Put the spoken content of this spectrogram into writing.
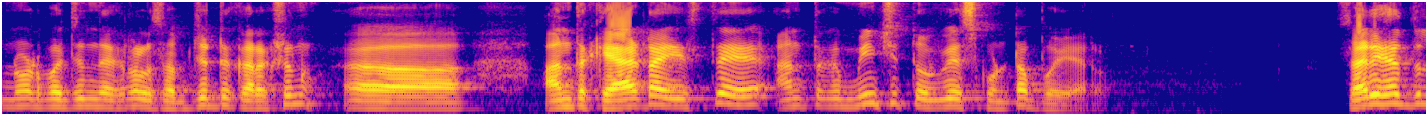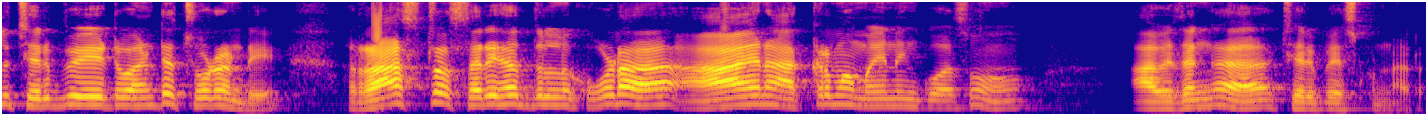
నూట పద్దెనిమిది ఎకరాల సబ్జెక్టు కరెక్షన్ అంత కేటాయిస్తే అంతకు మించి తవ్వేసుకుంటా పోయారు. సరిహద్దులు చెరిపివేయటం అంటే చూడండి రాష్ట్ర సరిహద్దులను కూడా ఆయన అక్రమ మైనింగ్ కోసం ఆ విధంగా చెరిపేసుకున్నారు.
